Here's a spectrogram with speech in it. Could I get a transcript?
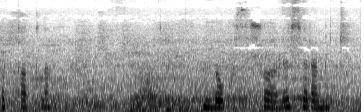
Çok tatlı. Dokusu şöyle seramik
